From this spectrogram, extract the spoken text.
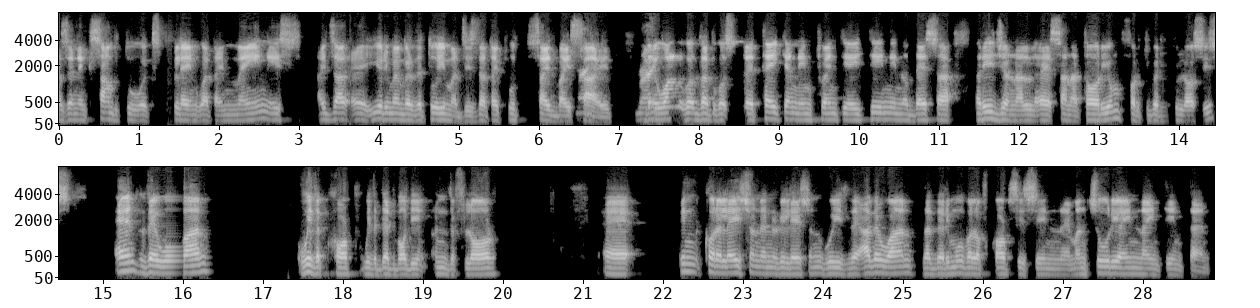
as an example to explain what I mean is I just, uh, you remember the two images that I put side by side. Right. The one that was uh, taken in 2018 in Odessa Regional uh, Sanatorium for tuberculosis, and the one with a corpse, with a dead body on the floor, uh, in correlation and relation with the other one, that the removal of corpses in uh, Manchuria in 1910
